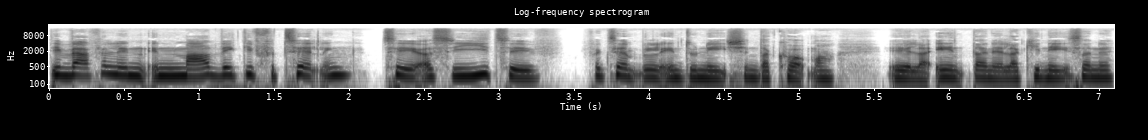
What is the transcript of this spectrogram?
Det er i hvert fald en, en meget vigtig fortælling til at sige til for eksempel Indonesien, der kommer, eller inderne eller kineserne,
